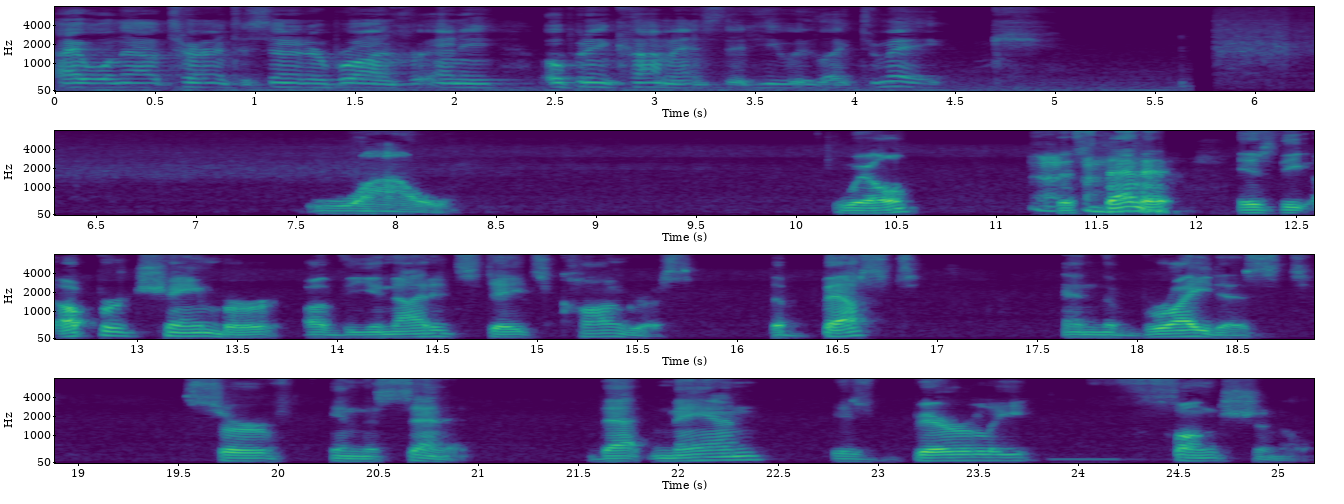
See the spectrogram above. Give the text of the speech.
I will now turn to Senator Braun for any opening comments that he would like to make. Wow. Will, the Senate is the upper chamber of the United States Congress. The best and the brightest serve in the Senate. That man is barely functional.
